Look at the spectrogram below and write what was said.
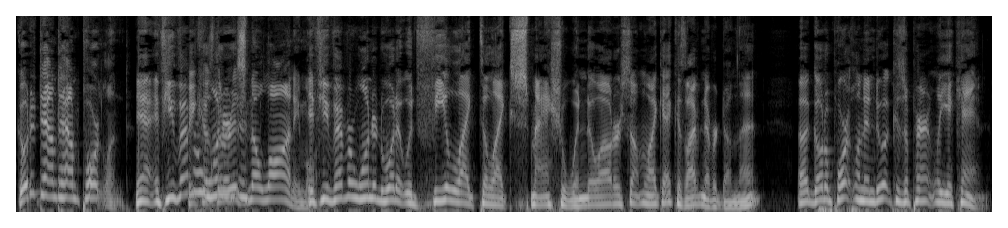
go to downtown Portland. Yeah, if you've ever because wondered, there is no law anymore. If you've ever wondered what it would feel like to like smash a window out or something like that, because I've never done that, uh, go to Portland and do it because apparently you can.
